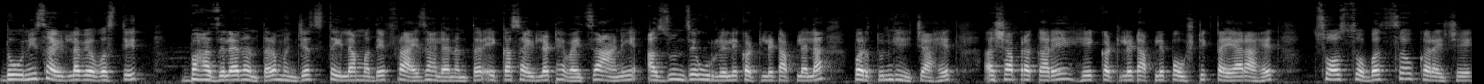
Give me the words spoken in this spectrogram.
दोन्ही साईडला व्यवस्थित भाजल्यानंतर म्हणजेच तेलामध्ये फ्राय झाल्यानंतर एका साईडला ठेवायचं आणि अजून जे उरलेले कटलेट आपल्याला परतून घ्यायचे आहेत अशा प्रकारे हे कटलेट आपले पौष्टिक तयार आहेत. सॉस सोबत सर्व करायचे.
